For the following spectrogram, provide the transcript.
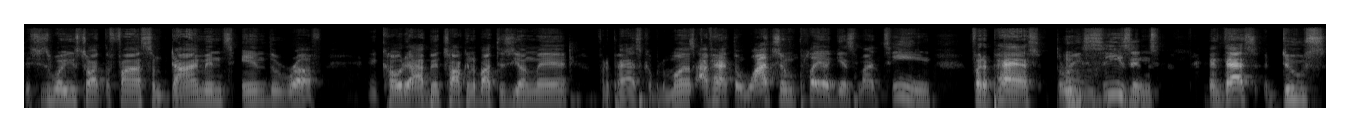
This is where you start to find some diamonds in the rough. And Cody, I've been talking about this young man for the past couple of months. I've had to watch him play against my team for the past three mm. seasons, and that's Deuce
